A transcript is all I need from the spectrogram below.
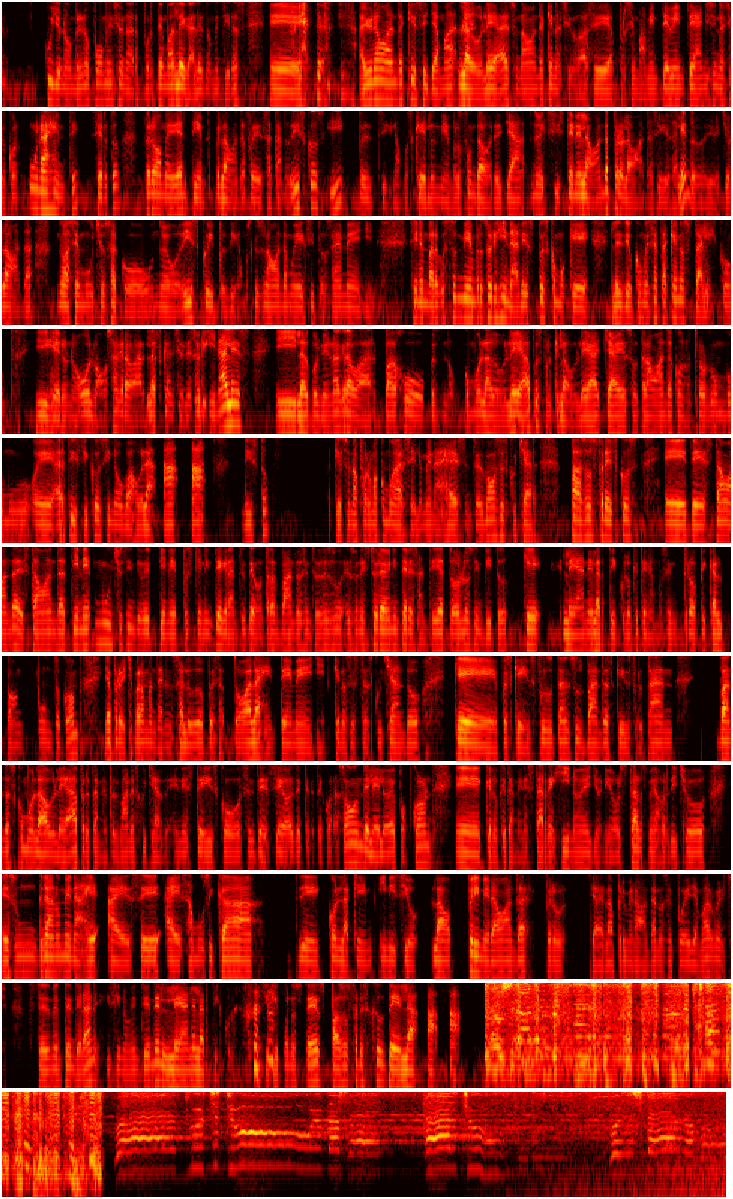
cuyo nombre no puedo mencionar por temas legales, no mentiras. eh, hay una banda que se llama La Doble A, es una banda que nació hace aproximadamente 20 años y nació con una gente, ¿cierto? pero a medida del tiempo pues la banda fue sacando discos y pues digamos que los miembros fundadores ya no existen en la banda, pero la banda sigue saliendo. De hecho la banda no hace mucho sacó un nuevo disco y pues digamos que es una banda muy exitosa de Medellín. Sin embargo, estos miembros originales pues como que les dio como ese ataque nostálgico y dijeron, no, volvamos a grabar las canciones originales y las volvieron a grabar bajo, pues no como la doble A, pues porque la doble A ya es otra banda con otro rumbo mu- eh, artístico, sino bajo la AA, ¿listo? Que es una forma como de hacerle homenaje a esto. Entonces vamos a escuchar pasos frescos eh, de esta banda. Esta banda tiene muchos, tiene, pues tiene integrantes de otras bandas, entonces es una historia bien interesante y a todos los invito que lean el artículo que tenemos en tropicalpunk.com y aprovecho para mandar un saludo pues a toda la gente de Medellín que nos está escuchando, que pues que disfrutan sus bandas, que disfrutan bandas como la AA, pero también pues van a escuchar en este disco voces de Sebas de Tres de Corazón, de Lelo de Popcorn, eh, creo que también está Regino de Johnny All Stars, mejor dicho, es un gran homenaje a, ese, a esa música de, con la que inició la primera banda, pero ya la primera banda no se puede llamar, Merch. Ustedes me entenderán y si no me entienden, lean el artículo. Así que con ustedes, pasos frescos de la AA. Will you stand up on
